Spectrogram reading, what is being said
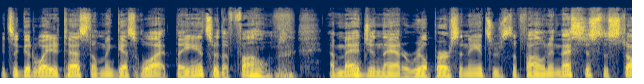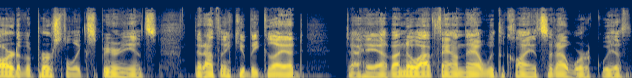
it's a good way to test them. And guess what? They answer the phone. Imagine that a real person answers the phone. And that's just the start of a personal experience that I think you'll be glad to have. I know I've found that with the clients that I work with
